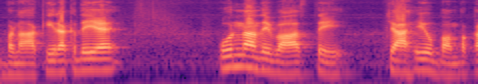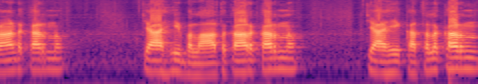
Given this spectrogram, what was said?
ਬਣਾ ਕੇ ਰੱਖਦੇ ਐ, ਉਹਨਾਂ ਦੇ ਵਾਸਤੇ ਚਾਹੇ ਉਹ ਬੰਬ ਕਾਂਡ ਕਰਨ, ਚਾਹੇ ਬਲਾਤਕਾਰ ਕਰਨ, ਚਾਹੇ ਕਤਲ ਕਰਨ,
